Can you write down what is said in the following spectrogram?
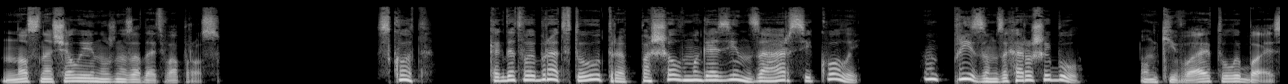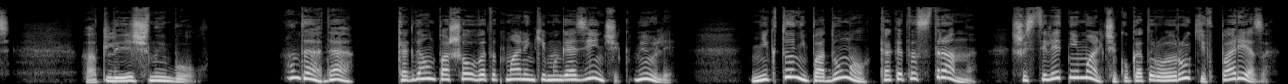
Но сначала ей нужно задать вопрос. «Скотт, когда твой брат в то утро пошел в магазин за Арси Колой, ну, призом за хороший бул?» Он кивает, улыбаясь. Отличный бул. Ну да, да. Когда он пошел в этот маленький магазинчик, Мюли, никто не подумал, как это странно. Шестилетний мальчик, у которого руки в порезах,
